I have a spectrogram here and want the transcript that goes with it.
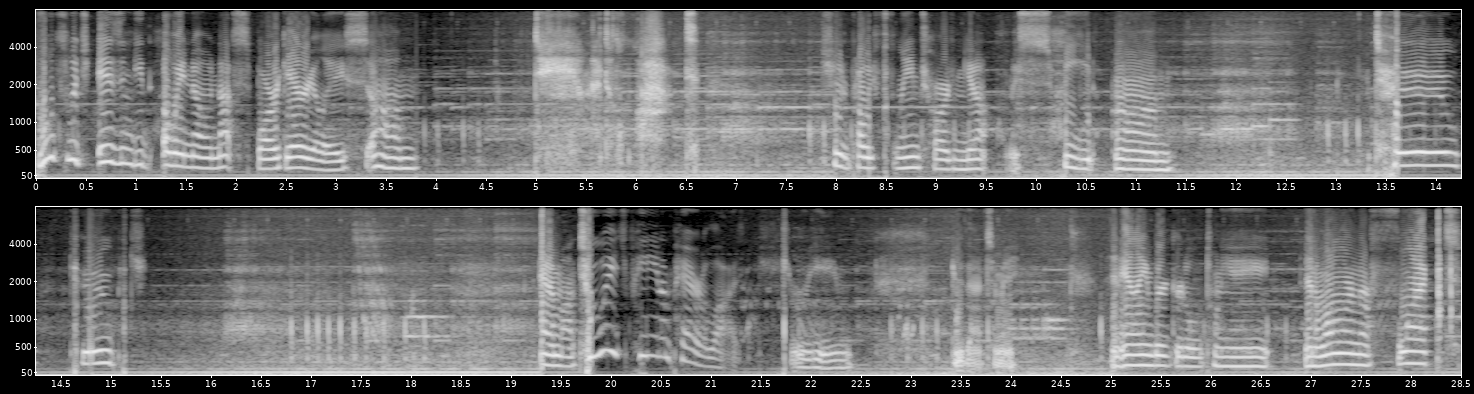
Volt Switch is indeed. Oh, wait, no, not Spark, Aerial Ace. Um. Damn, that does a lot. Should have probably Flame Charge and get up my speed. Um. Two. Two. And I'm on 2 HP and I'm paralyzed. Dream. do that to me. An Alien Bird Girdle 28. And want to learn Reflect.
